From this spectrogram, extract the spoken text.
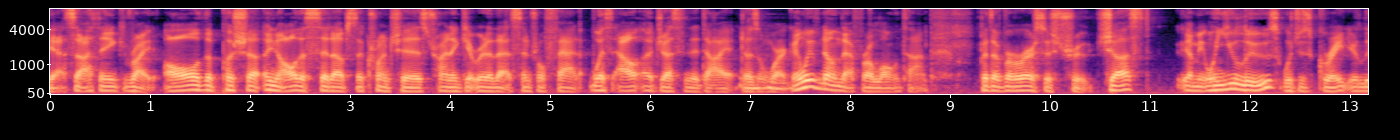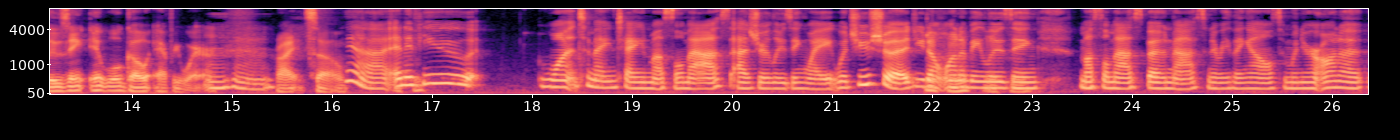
Yeah, so I think right, all the push up, you know, all the sit ups, the crunches, trying to get rid of that central fat without adjusting the diet doesn't Mm-hmm. work. And we've known that for a long time. But the reverse is true. Just I mean, when you lose, which is great, you're losing, it will go everywhere. Right? So Mm-hmm. Yeah. And if you want to maintain muscle mass as you're losing weight, which you should, you don't want to be losing muscle mass, bone mass, and everything else. And when you're on a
